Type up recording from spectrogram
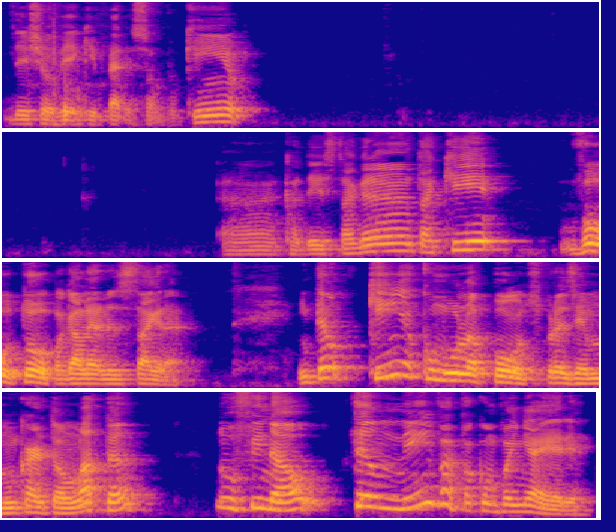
Deixa eu ver aqui, pera aí só um pouquinho. Ah, cadê o Instagram? Tá aqui. Voltou para a galera do Instagram. Então, quem acumula pontos, por exemplo, num cartão Latam, no final também vai para a companhia aérea.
